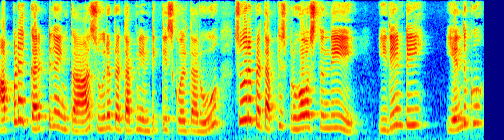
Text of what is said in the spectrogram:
అప్పుడే కరెక్ట్గా ఇంకా సూర్యప్రతాప్ని ఇంటికి తీసుకువెళ్తారు. సూర్యప్రతాప్కి స్పృహ వస్తుంది. ఇదేంటి? ఎందుకు?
